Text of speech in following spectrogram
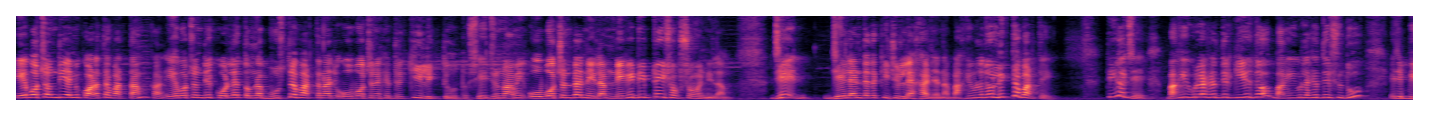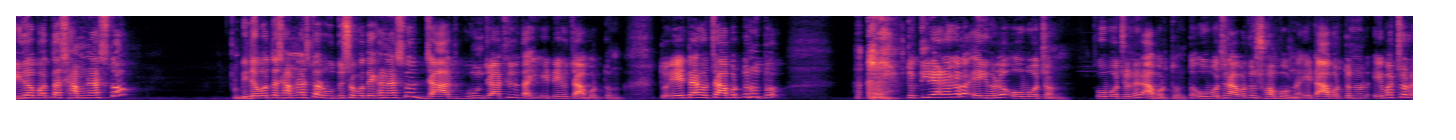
এ বচন দিয়ে আমি করাতে পারতাম। কারণ এ বচন দিয়ে করলে তোমরা বুঝতে পারতে না যে ও বচনের ক্ষেত্রে কী লিখতে হতো। সেই জন্য আমি ও বচনটা নিলাম, নেগেটিভটাই সবসময় নিলাম। যে যে লাইনটাতে কিছু লেখা যায় না, বাকিগুলো তো লিখতে পারতে। ঠিক আছে? বাকিগুলোর ক্ষেত্রে কী হতো? বাকিগুলোর ক্ষেত্রে শুধু এই যে বিধপত্তা সামনে আসতো বিধবত্তা সামনে আসতো আর উদ্দেশ্য পথে এখানে আসতো যা গুণ যা ছিল তাই, এটাই হচ্ছে আবর্তন। তো এটা হচ্ছে আবর্তন হতো। তো ক্লিয়ার হয়ে গেল, এই হলো ও বচন ও বচনের আবর্তন। তো ও আবর্তন সম্ভব নয় এটা আবর্তন হলো। এবার চলো,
